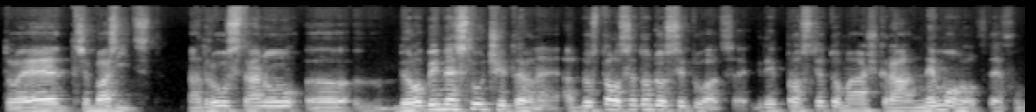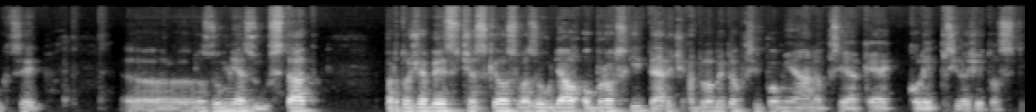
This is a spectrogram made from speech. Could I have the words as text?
To je třeba říct. Na druhou stranu eh, bylo by neslučitelné a dostalo se to do situace, kdy prostě Tomáš Král nemohl v té funkci rozumně zůstat, protože by z Českého svazu udělal obrovský terč a bylo by to připomínáno při jakékoliv příležitosti.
